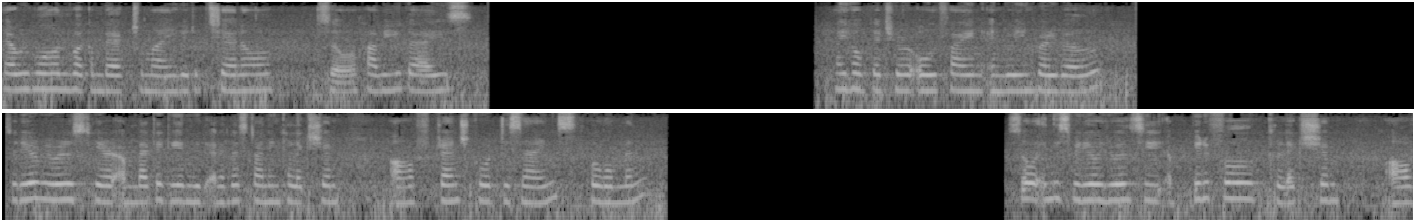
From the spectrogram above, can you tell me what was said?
Everyone welcome back to my youtube channel. So how are you guys? I hope that you're all fine and doing very well. So dear viewers here i'm back again with another stunning collection of trench coat designs for women. So in this video you will see a beautiful collection of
